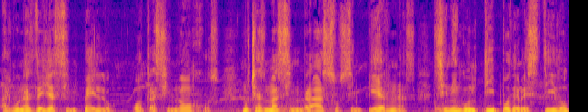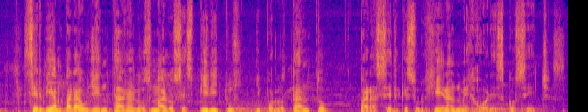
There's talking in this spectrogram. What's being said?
algunas de ellas sin pelo, otras sin ojos, muchas más sin brazos, sin piernas, sin ningún tipo de vestido, servían para ahuyentar a los malos espíritus y por lo tanto para hacer que surgieran mejores cosechas.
